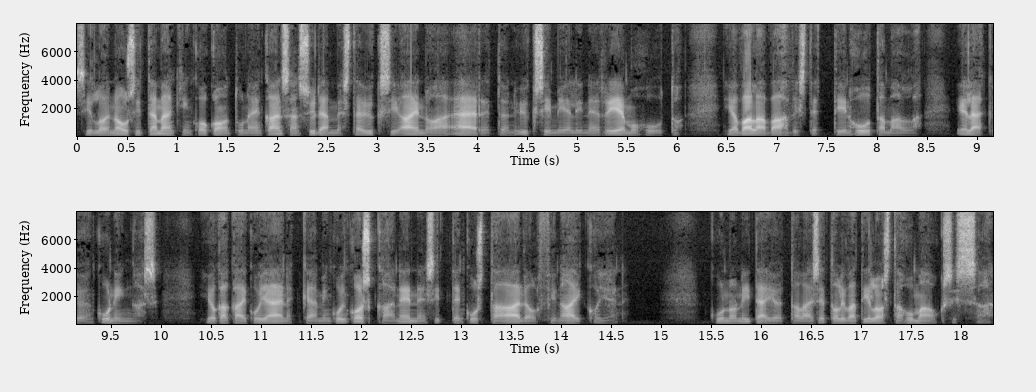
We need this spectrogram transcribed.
Silloin nousi tämänkin kokoontuneen kansan sydämestä yksi ainoa ääretön, yksimielinen riemuhuuto, ja vala vahvistettiin huutamalla, eläköön kuningas, joka kaikui äänekkäämmin kuin koskaan ennen sitten Kustaa Adolfin aikojen. Kunnon itäjööttalaiset olivat ilosta humauksissaan.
